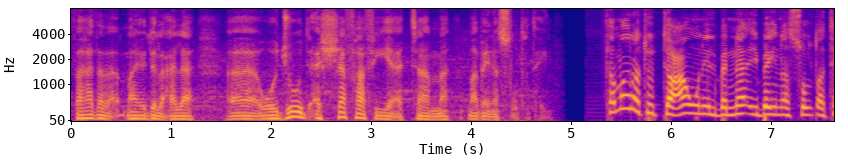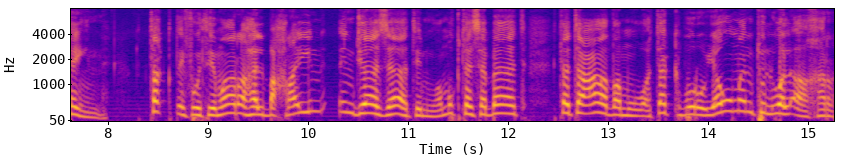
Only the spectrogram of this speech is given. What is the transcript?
فهذا ما يدل على آه، وجود الشفافية التامة ما بين السلطتين. ثمرة التعاون البناء بين السلطتين تقطف ثمارها البحرين إنجازات ومكتسبات تتعاظم وتكبر يوما تلو الآخر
